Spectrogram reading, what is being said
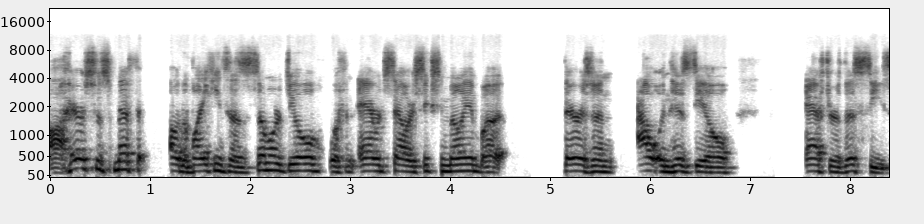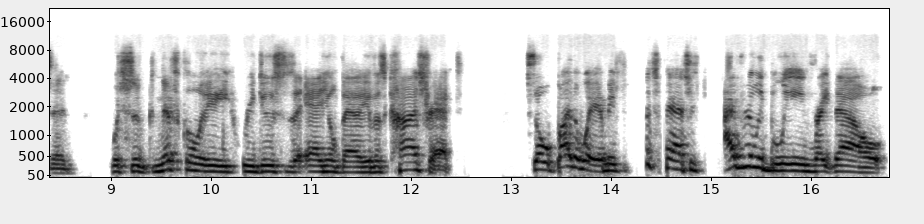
Uh, Harrison Smith of the Vikings has a similar deal with an average salary 60 million, but there is an out in his deal after this season, which significantly reduces the annual value of his contract. So, by the way, I mean, Fitzpatrick, I really believe right now,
